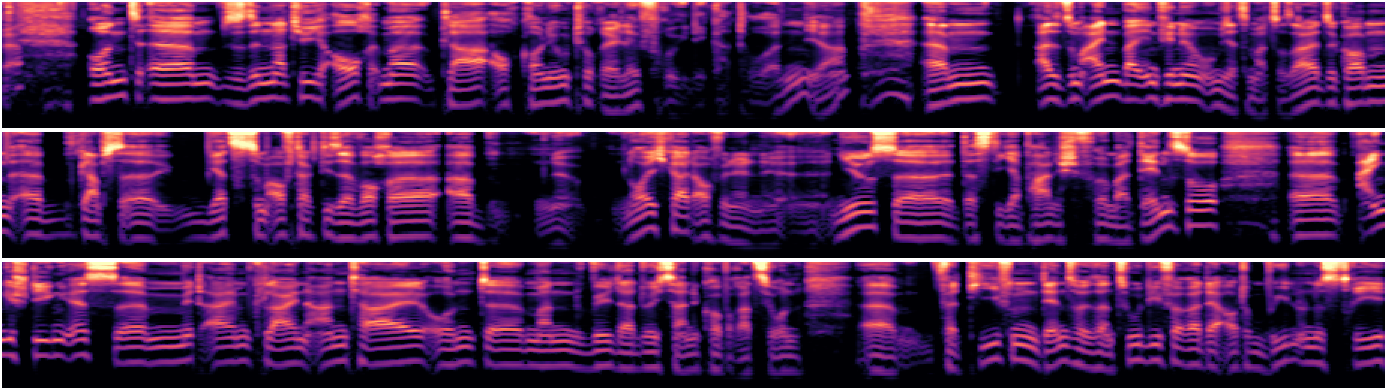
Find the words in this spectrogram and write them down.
Ja. Und ähm, sind natürlich auch immer klar auch konjunkturelle Frühindikatoren, ja. Ähm, also zum einen bei Infineon, um jetzt mal zur Seite zu kommen, äh, gab es äh, jetzt zum Auftakt dieser Woche äh, eine Neuigkeit, auch wieder eine äh, News, äh, dass die japanische Firma Denso äh, eingestiegen ist mit einem kleinen Anteil und man will dadurch seine Kooperation vertiefen. Denso ist ein Zulieferer der Automobilindustrie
